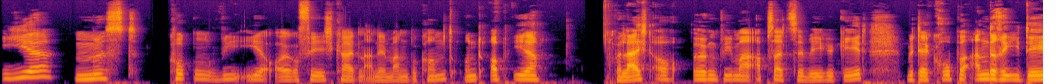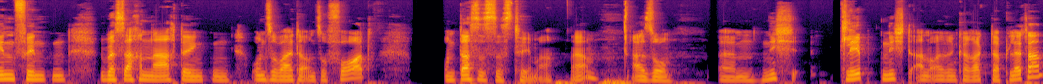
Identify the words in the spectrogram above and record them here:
ihr müsst gucken, wie ihr eure Fähigkeiten an den Mann bekommt und ob ihr vielleicht auch irgendwie mal abseits der Wege geht, mit der Gruppe andere Ideen finden, über Sachen nachdenken und so weiter und so fort. Und das ist das Thema. Ja? Also ähm, nicht, klebt nicht an euren Charakterblättern,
